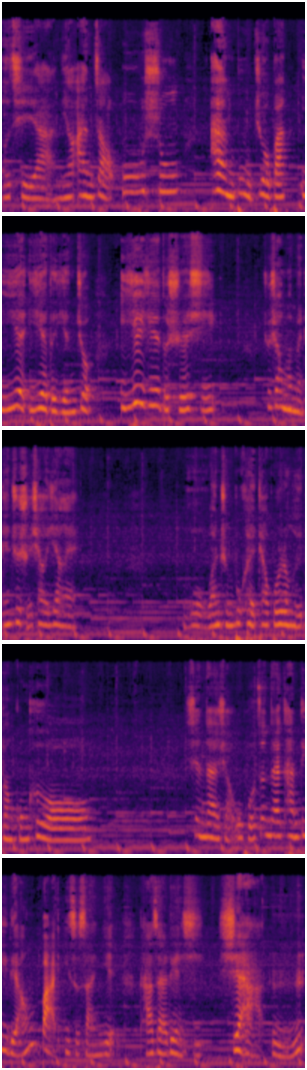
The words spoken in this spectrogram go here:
而且呀，你要按照巫书。按部就班，一页一页的研究，一页一页的学习，就像我们每天去学校一样。哎，我完全不可以跳过任何一段功课哦。现在小巫婆正在看第两百一十三页，他在练习下雨。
